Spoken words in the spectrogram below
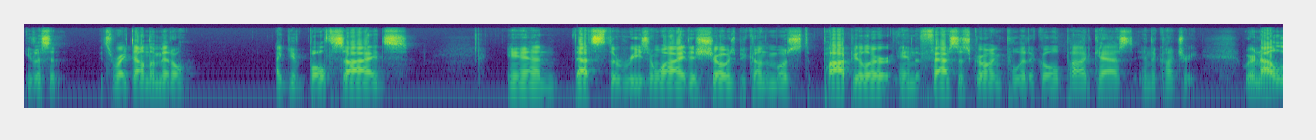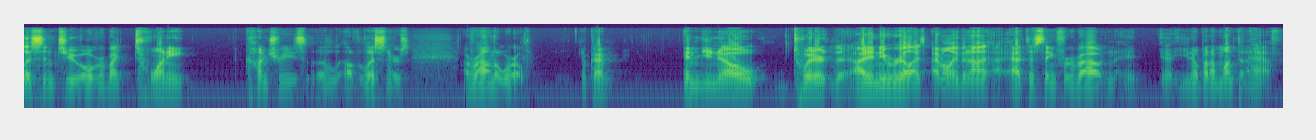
Listen, it's right down the middle. I give both sides. And that's the reason why this show has become the most popular and the fastest growing political podcast in the country. We're now listened to over by 20 countries of listeners around the world. Okay? And you know, Twitter, I didn't even realize. I've only been on at this thing for about you know about a month and a half.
